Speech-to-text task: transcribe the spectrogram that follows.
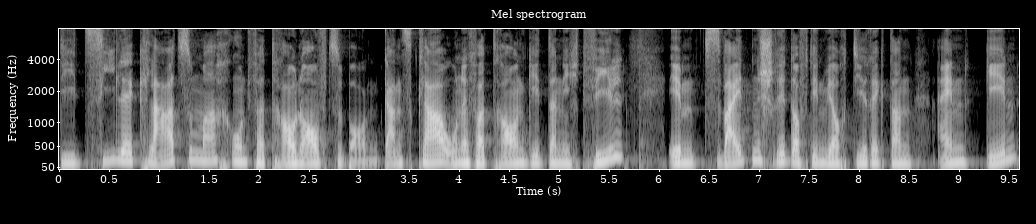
die Ziele klar zu machen und Vertrauen aufzubauen. Ganz klar, ohne Vertrauen geht da nicht viel. Im zweiten Schritt, auf den wir auch direkt dann eingehen,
